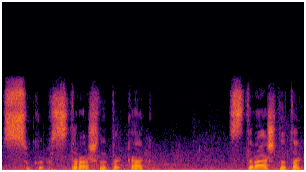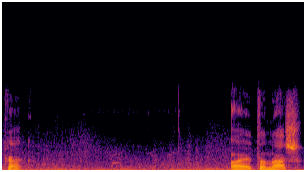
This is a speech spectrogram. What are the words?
Сука, страшно-то как. Страшно-то как. А, это наш?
